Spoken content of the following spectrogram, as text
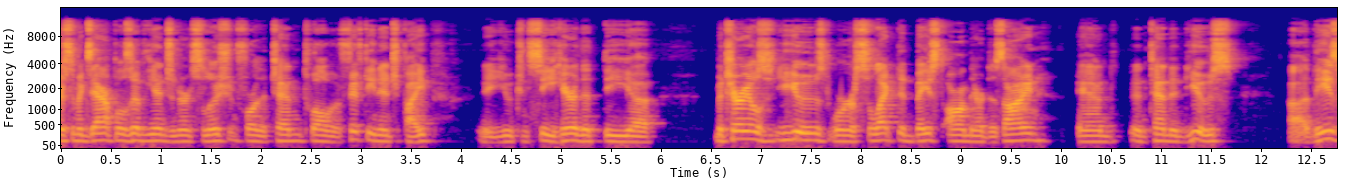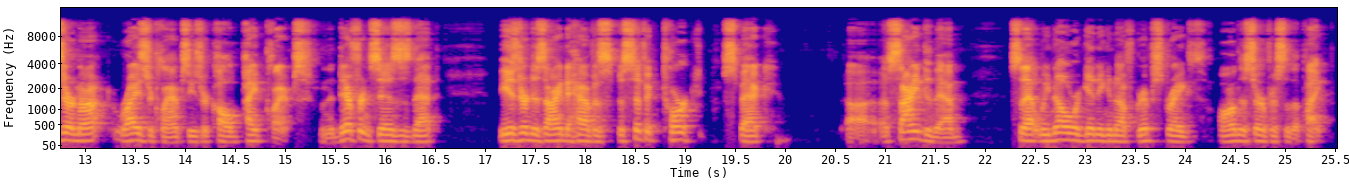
Here's some examples of the engineered solution for the 10, 12, and 15 inch pipe. You can see here that the uh, materials used were selected based on their design, and intended use. Uh, these are not riser clamps, these are called pipe clamps. And the difference is, is that these are designed to have a specific torque spec uh, assigned to them so that we know we're getting enough grip strength on the surface of the pipe.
